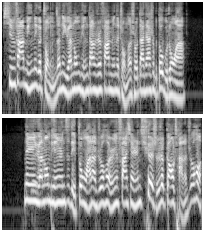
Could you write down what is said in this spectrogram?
新发明那个种子，那袁隆平当时发明的种子的时候，大家是不是都不种啊？那人袁隆平人自己种完了之后，人家发现人确实是高产了之后，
